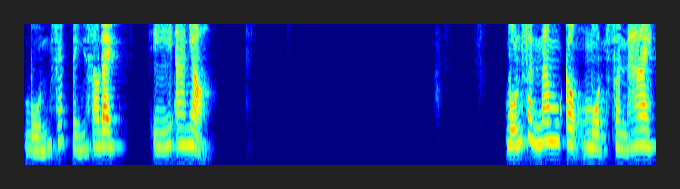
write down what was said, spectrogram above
4 phép tính sau đây. Ý A nhỏ. 4 phần 5 cộng 1 phần 2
